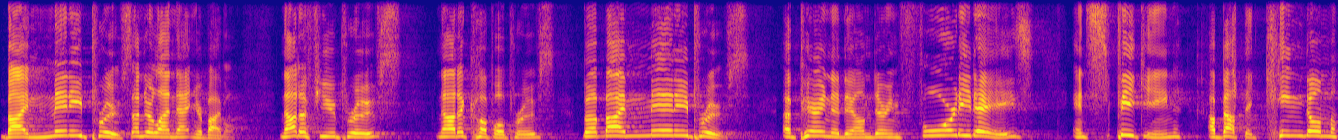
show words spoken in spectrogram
By many proofs. Underline that in your Bible. Not a few proofs, not a couple proofs, but by many proofs, appearing to them during 40 days and speaking about the kingdom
